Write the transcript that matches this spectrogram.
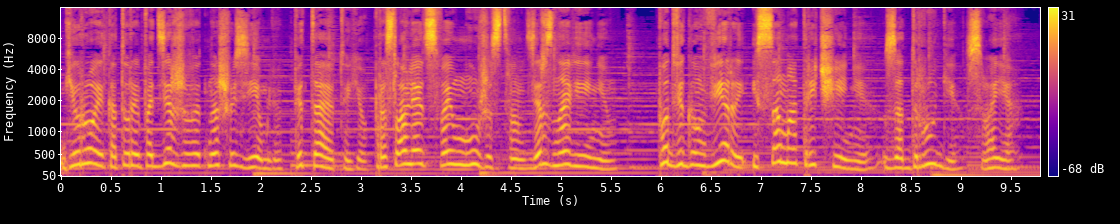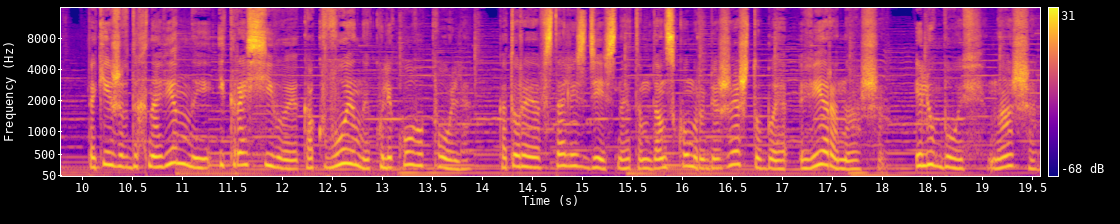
Герои, которые поддерживают нашу землю, питают ее, прославляют своим мужеством, дерзновением, подвигом веры и самоотречения за други своя. Такие же вдохновенные и красивые, как воины Куликова поля, которые встали здесь, на этом донском рубеже, чтобы вера наша – и любовь наша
